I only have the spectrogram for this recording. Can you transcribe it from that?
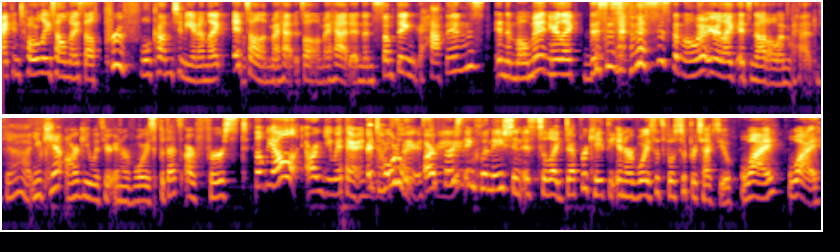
I can totally tell myself proof will come to me and I'm like, it's all in my head, it's all in my head. And then something happens in the moment and you're like, this is this is the moment you're like, it's not all in my head. yeah, you can't argue with your inner voice, but that's our first. But we all argue with our inner uh, voice Totally. first, our right? first inclination is to like deprecate the inner voice that's supposed to protect you. Why? Why?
